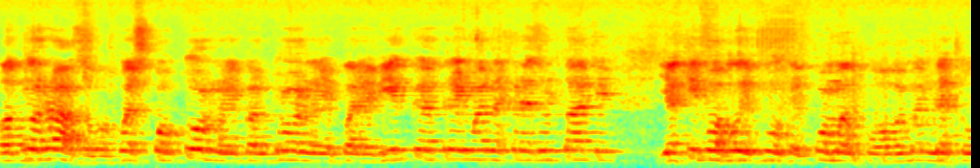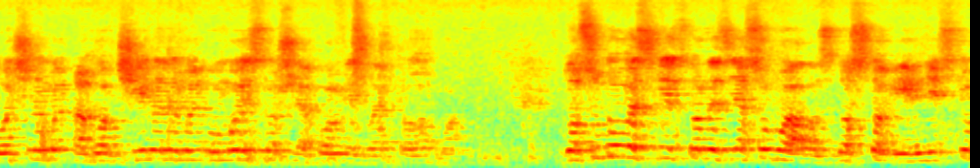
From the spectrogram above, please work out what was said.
одноразово без повторної контрольної перевірки отриманих результатів, які могли бути помилковими, неточними або вчиненими умисно шляхом відвертого обману. Досудове слідство не з'ясувало з достовірністю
